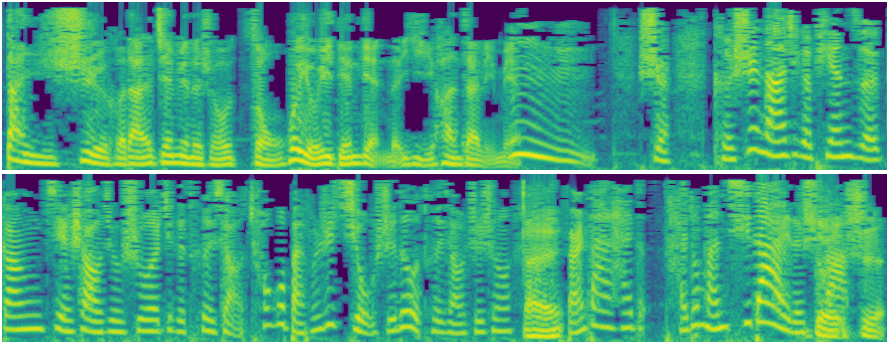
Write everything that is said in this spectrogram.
但是和大家见面的时候，总会有一点点的遗憾在里面。嗯，是。可是呢，这个片子刚介绍就说这个特效超过百分之九十都有特效支撑，哎，反正大家还还都蛮期待的，是吧？对，是，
